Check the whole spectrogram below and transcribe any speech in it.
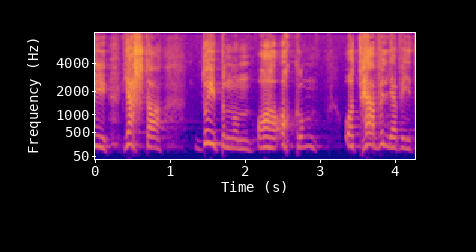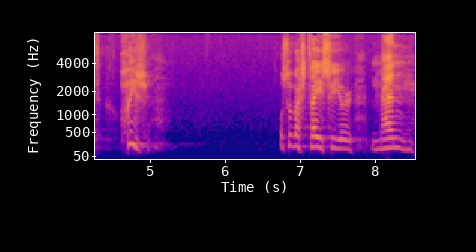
i hjertet dypen og okken, og det vilja vi høre. Og så vers 2 sier menn.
